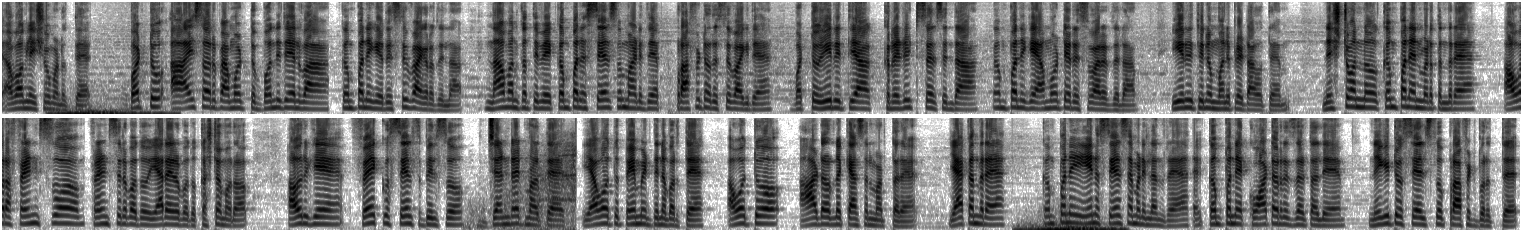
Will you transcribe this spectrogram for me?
ಅವಾಗಲೇ ಇಶ್ಯೂ ಮಾಡುತ್ತೆ. ಬಟ್ ಆ ಐದು ಸಾವಿರ ರೂಪಾಯಿ ಅಮೌಂಟ್ ಬಂದಿದೆ ಅಲ್ವಾ? ಕಂಪನಿಗೆ ರಿಸೀವ್ ಆಗಿರೋದಿಲ್ಲ. ನಾವ್ ಅನ್ಕೊಂತೀವಿ ಕಂಪನಿ ಸೇಲ್ಸ್ ಮಾಡಿದೆ ಪ್ರಾಫಿಟ್ ರಿಸೀವ್ ಆಗಿದೆ. ಬಟ್ ಈ ರೀತಿಯ ಕ್ರೆಡಿಟ್ ಸೇಲ್ಸ್ ಇಂದ ಕಂಪನಿಗೆ ಅಮೌಂಟ್ ರಿಸೀವ್ ಆಗಿರೋದಿಲ್ಲ. ಈ ರೀತಿನೂ ಮನಿಪ್ಲೇಟ್ ಆಗುತ್ತೆ. ನೆಕ್ಸ್ಟ್ ಒಂದು ಕಂಪನಿ ಏನ್ ಮಾಡುತ್ತಂದ್ರೆ, ಅವರ ಫ್ರೆಂಡ್ಸ್ ಫ್ರೆಂಡ್ಸ್ ಇರ್ಬೋದು ಯಾರೇ ಇರ್ಬೋದು ಕಸ್ಟಮರ್ ಅವ್ರಿಗೆ ಫೇಕ್ ಸೇಲ್ಸ್ ಬಿಲ್ಸ್ ಜನ್ರೇಟ್ ಮಾಡುತ್ತೆ. ಯಾವತ್ತು ಪೇಮೆಂಟ್ ದಿನ ಬರುತ್ತೆ. ಅವತ್ತು ಆರ್ಡರ್ನ ಕ್ಯಾನ್ಸಲ್ ಮಾಡ್ತಾರೆ. ಯಾಕಂದ್ರೆ ಕಂಪನಿ ಏನು ಸೇಲ್ಸ್ ಮಾಡಿಲ್ಲ ಅಂದ್ರೆ ಕಂಪನಿಯ ಕ್ವಾರ್ಟರ್ ರಿಸಲ್ಟ್ ಅಲ್ಲಿ ನೆಗೆಟಿವ್ ಸೇಲ್ಸ್ ಪ್ರಾಫಿಟ್ ಬರುತ್ತೆ.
